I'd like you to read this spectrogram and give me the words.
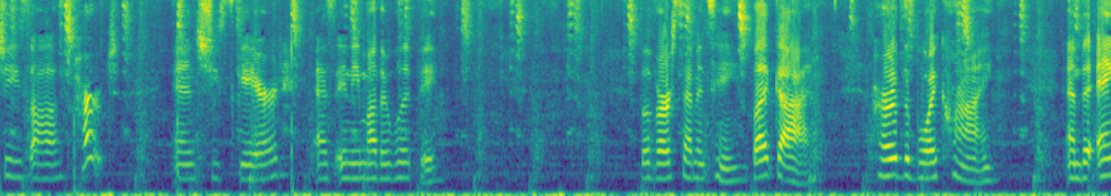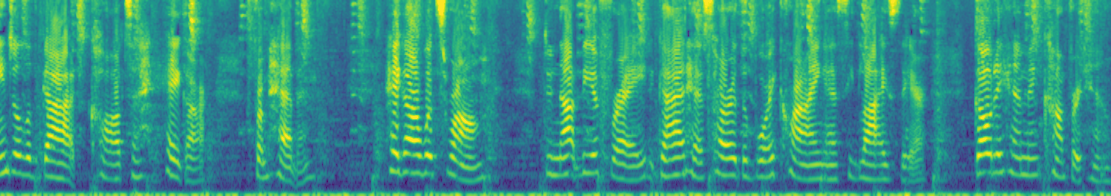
she's uh, hurt, and she's scared, as any mother would be. But verse 17, but God heard the boy crying, and the angel of God called to Hagar from heaven. Hagar, what's wrong? Do not be afraid. God has heard the boy crying as he lies there. Go to him and comfort him,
